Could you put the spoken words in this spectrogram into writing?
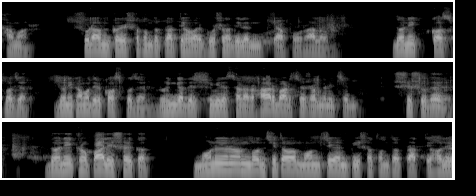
খামার। শুডাউন করে স্বতন্ত্র প্রার্থী হওয়ার ঘোষণা দিলেন জাফর আলম। দৈনিক কক্সবাজার, দৈনিক আমাদের কক্সবাজার, রোহিঙ্গাদের শিবিরে ছাড়ার হার বাড়ছে, সঙ্গে নিচ্ছেন শিশুদের। দৈনিক রূপালী সৈকত মনোনয়ন বঞ্চিত মন্ত্রী, এমপি, স্বতন্ত্র প্রার্থী হলে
